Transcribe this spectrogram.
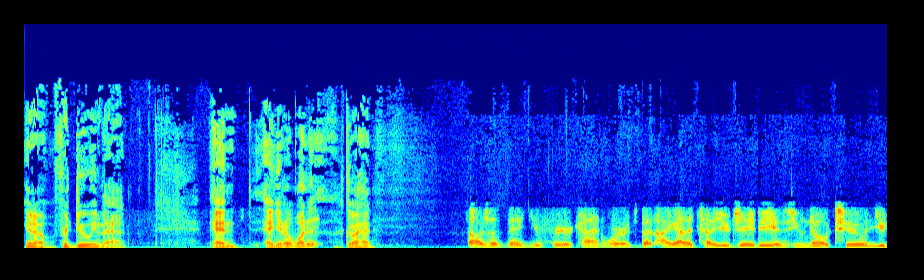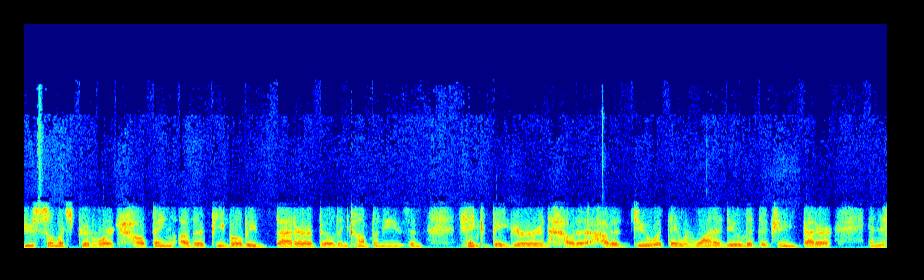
you know for doing that. And and you know one go ahead. I just thank you for your kind words. But I got to tell you, JD, as you know too, and you do so much good work helping other people be better at building companies and think bigger and how to how to do what they want to do, live their dream better. In the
